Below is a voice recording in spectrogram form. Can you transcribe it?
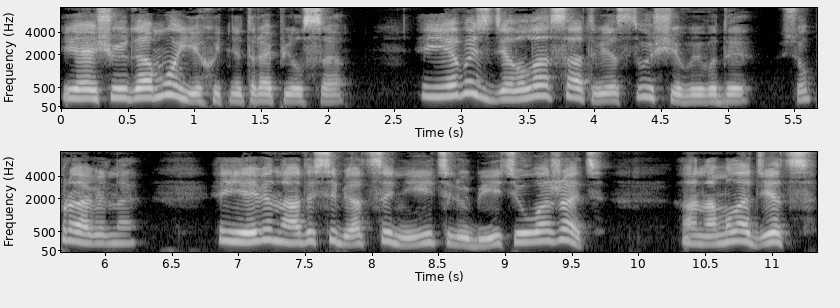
Я еще и домой ехать не торопился. Ева сделала соответствующие выводы. Все правильно. Еве надо себя ценить, любить и уважать. Она молодец,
